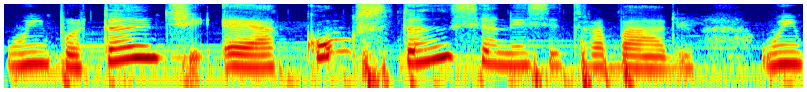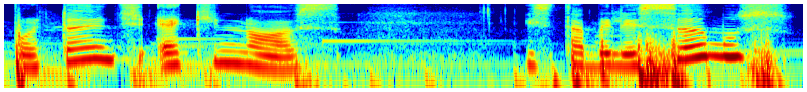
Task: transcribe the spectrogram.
O importante é a constância nesse trabalho. O importante é que nós estabeleçamos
